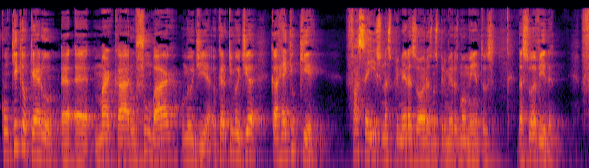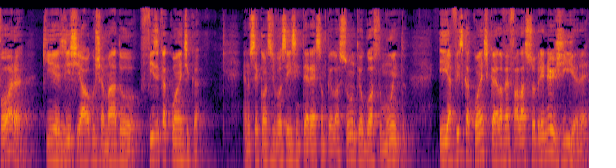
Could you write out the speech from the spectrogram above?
Com o que, que eu quero é, é, marcar ou chumbar o meu dia? Eu quero que meu dia carregue o quê? Faça isso nas primeiras horas, nos primeiros momentos da sua vida. Fora que existe algo chamado física quântica. Eu não sei quantos de vocês se interessam pelo assunto, eu gosto muito. E a física quântica, ela vai falar sobre energia, né?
